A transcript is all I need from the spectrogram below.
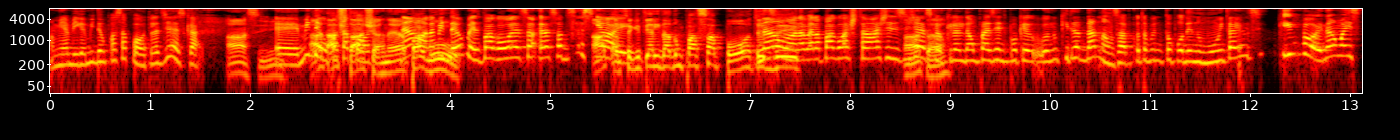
A minha amiga me deu um passaporte. Ela disse, Jéssica, Ah, sim. é, me deu um A- As passaporte. taxas, né? Ela não, pagou. ela me deu mesmo, pagou, ela só, ela só disse assim, Ah, ó. eu pensei que tinha lhe dado um passaporte. Não, dizer- ela, ela pagou as taxas e disse, Ah, Jéssica, tá. eu queria lhe dar um presente porque eu não queria dar, não, sabe? Porque eu também não tô podendo muito. Aí eu disse, que foi? Não, mas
